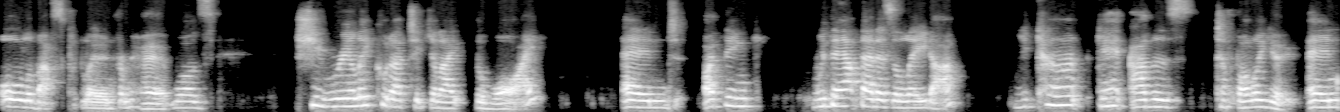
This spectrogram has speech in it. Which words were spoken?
all of us could learn from her was she really could articulate the why. And I think without that as a leader, you can't get others to follow you and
